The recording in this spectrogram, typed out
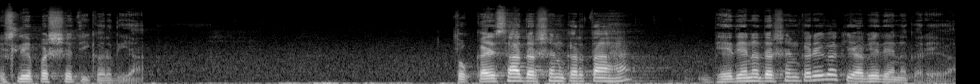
इसलिए पश्यति कर दिया। तो कैसा दर्शन करता है? भेदेन दर्शन करेगा कि अभेदेन करेगा?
